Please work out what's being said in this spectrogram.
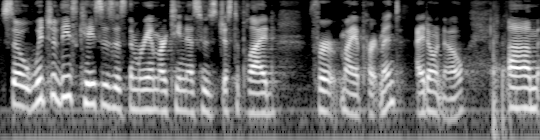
So which of these cases is the Maria Martinez who's just applied for my apartment? I don't know. Um,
